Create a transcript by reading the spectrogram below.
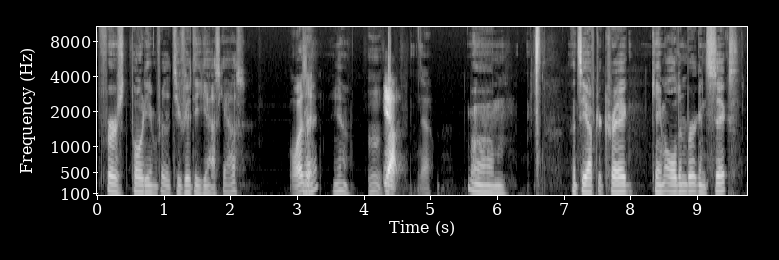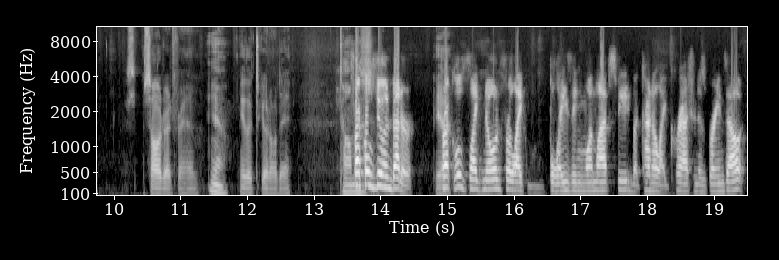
first podium for the two fifty gas gas. Was right? it? Yeah. Yeah. Yeah. Um let's see, after Craig came Oldenburg in sixth. Solid ride for him. Yeah. He looked good all day. Thomas Freckles doing better. Yeah. Freckles like known for like blazing one lap speed, but kind of like crashing his brains out.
